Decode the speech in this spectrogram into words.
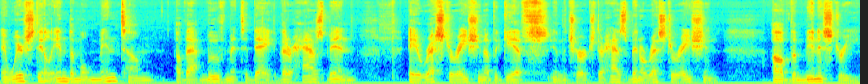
And we're still in the momentum of that movement today. There has been a restoration of the gifts in the church. There has been a restoration of the ministry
